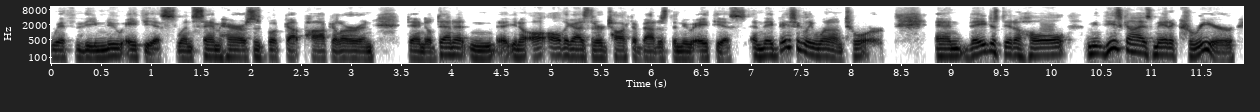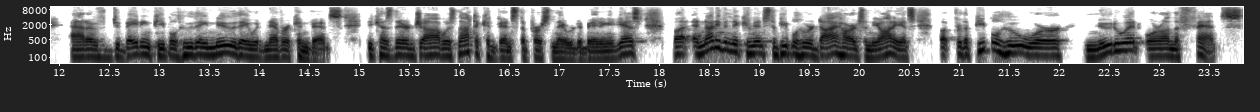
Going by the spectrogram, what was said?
with the new atheists when Sam Harris's book got popular and Daniel Dennett and uh, you know all, all, the guys that are talked about as the new atheists, and they basically went on tour, and they just did a whole. I mean, these guys made a career out of debating people who they knew they would never convince because their job was not to convince the person they were debating against, but and not even to convince the people who were diehards in the audience, but for the people who were new to it or on the fence.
